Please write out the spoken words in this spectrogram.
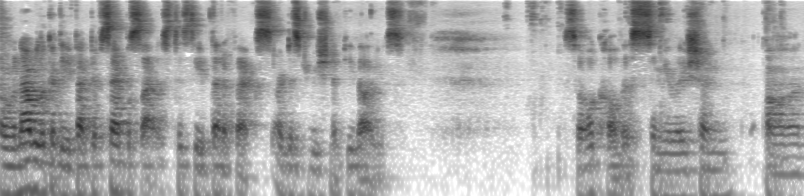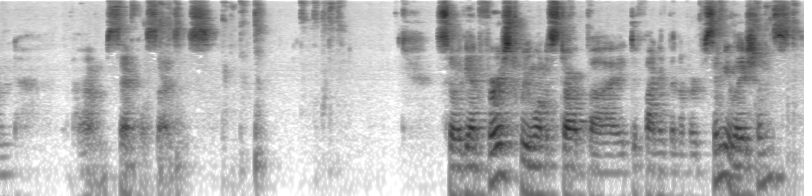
now we'll look at the effect of sample size to see if that affects our distribution of p-values. So I'll call this simulation on um, sample sizes. So again, first we want to start by defining the number of simulations,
